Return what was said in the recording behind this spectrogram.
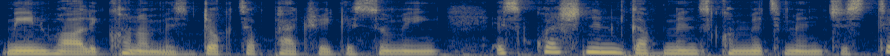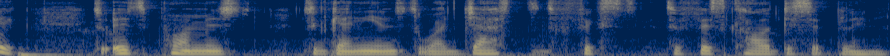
Meanwhile, economist Dr. Patrick Asuming is questioning government's commitment to stick to its promise to Ghanaians to adjust to, fix, to fiscal discipline.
